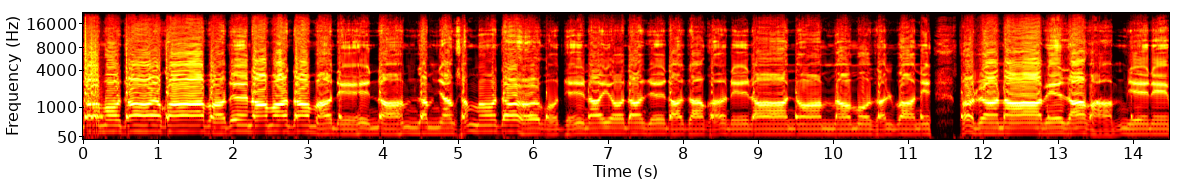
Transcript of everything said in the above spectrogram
살다 가로가니 보험 달바니 바하라나 베사 감베니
